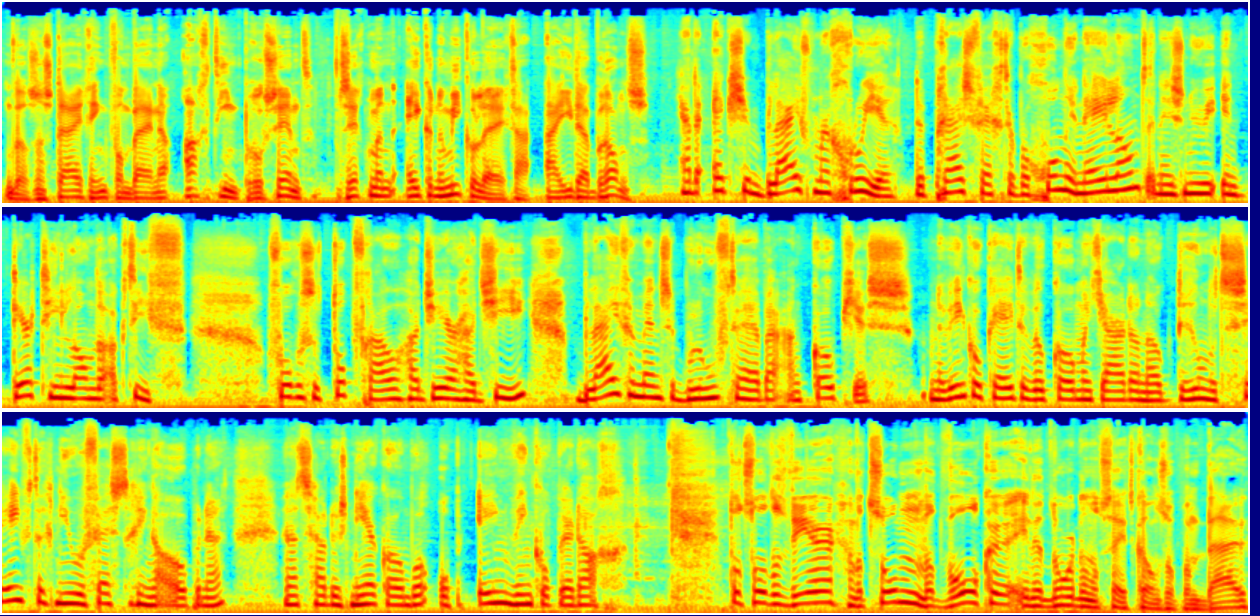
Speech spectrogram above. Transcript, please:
Dat is een stijging van bijna 18 procent, zegt mijn economiecollega Aida Brans. Ja, de Action blijft maar groeien. De prijsvechter begon in Nederland en is nu in 13 landen actief. Volgens de topvrouw Hajir Haji blijven mensen behoefte hebben aan koopjes. De winkelketen wil komend jaar dan ook 370 nieuwe vestigingen openen. En dat zou dus neerkomen op één winkel per dag. Tot slot het weer. Wat zon, wat wolken. In het noorden nog steeds kans op een bui.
